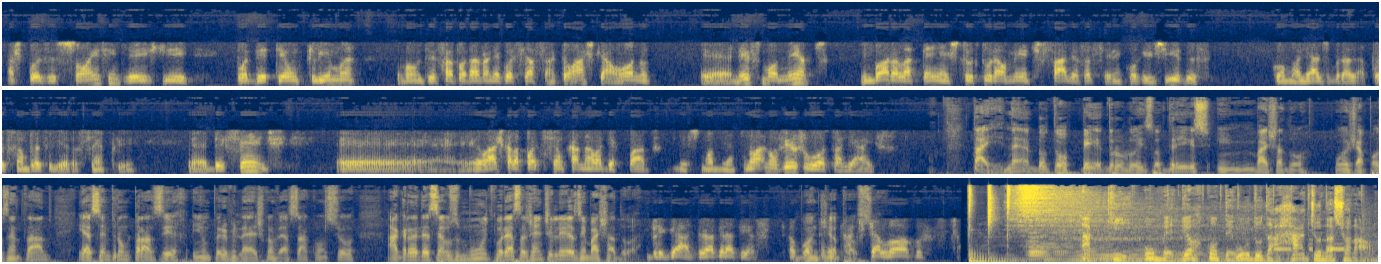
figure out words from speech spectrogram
as posições em vez de poder ter um clima, vamos dizer, favorável à negociação. Então acho que a ONU, é, nesse momento, embora ela tenha estruturalmente falhas a serem corrigidas, como aliás a posição brasileira sempre é, defende, é, eu acho que ela pode ser um canal adequado nesse momento. Não, não vejo outro, aliás. Tá aí, né? Doutor Pedro Luiz Rodrigues, embaixador hoje aposentado, e é sempre um prazer e um privilégio conversar com o senhor. Agradecemos muito por essa gentileza, embaixador. Obrigado, eu agradeço. Bom dia para. Até logo. Aqui, o melhor conteúdo da Rádio Nacional.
